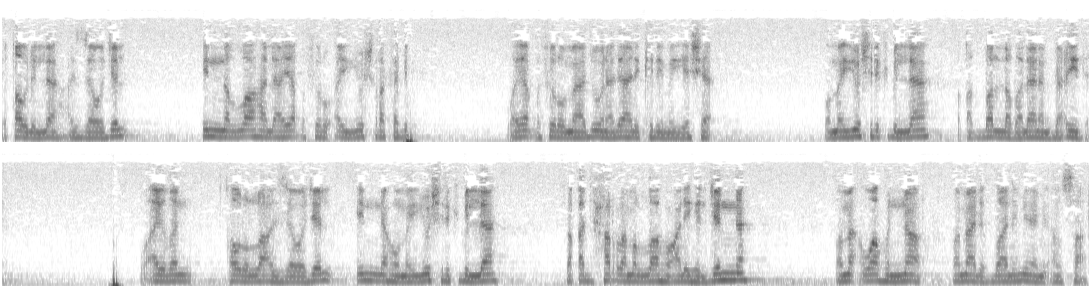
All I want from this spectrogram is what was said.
بقول الله عز وجل إن الله لا يغفر أن يشرك به ويغفر ما دون ذلك لمن يشاء. ومن يشرك بالله فقد ضل ضلالا بعيدا. وأيضا قول الله عز وجل إنه من يشرك بالله فقد حرم الله عليه الجنة ومأواه النار وما للظالمين من أنصار.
